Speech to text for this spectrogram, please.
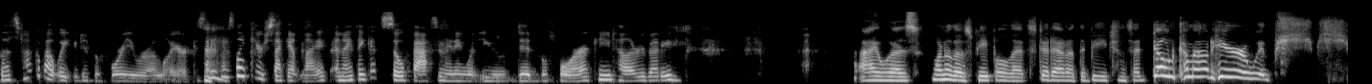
let's talk about what you did before you were a lawyer, because it was like your second life, and I think it's so fascinating what you did before. Can you tell everybody? I was one of those people that stood out at the beach and said, "Don't come out here with psh, psh,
